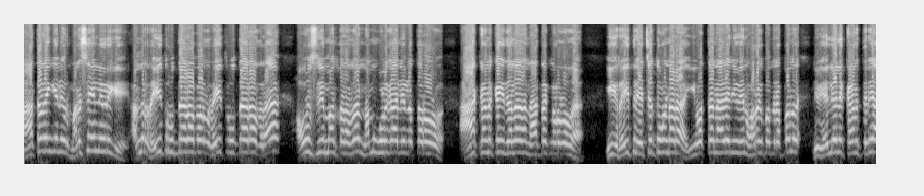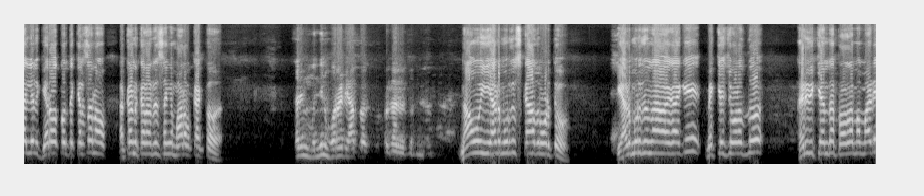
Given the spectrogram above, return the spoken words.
ಮಾತಾಡಂಗಿಲ್ಲ ಇವ್ರ ಮನಸ್ಸೇ ಇಲ್ಲ ಇವ್ರಿಗೆ. ಅಂದ್ರೆ ರೈತರು ಉದ್ಧಾರ ಆಗಬಾರ್ದು. ರೈತರು ಉದ್ಧಾರ ಆದ್ರ ಅವ್ರು ಶ್ರೀಮಂತರದ ನಮ್ಗ್ ಉಳಗಾಲಿಲ್ಲತ್ತಾರ ಅವ್ರು. ಆ ಕಾರಣಕ್ಕೆ ಇದೆಲ್ಲ ನಾಟಕ ನಡೆದದ. ಈ ರೈತರು ಎಚ್ಚೆತ್ತುಕೊಂಡಾರ ಇವತ್ತ ನಾಳೆ ನೀವೇನ್ ಹೊರಗೆ ಬಂದ್ರಪ್ಪ ಅಂದ್ರೆ ನೀವು ಎಲ್ಲೆಲ್ಲಿ ಕಾಣ್ತೀರಿ ಅಲ್ಲಿ ಗೆರ ಹಾಕುವಂತ ಕೆಲಸ ನಾವು ಅಖಂಡ ಕರ್ನಾಟಕ ಸಂಘ ಮಾಡ್ಬೇಕಾಗ್ತದ. ಮುಂದಿನ ಹೋರಾಟ ಯಾವ ಪ್ರಕಾರ ಇರ್ತದೆ? ನಾವು ಈ ಎರಡ್ ಮೂರು ದಿವಸ ಕಾದು ನೋಡ್ತೇವೆ. ಎರಡ್ ಮೂರ್ ದಿನ ಹಾಗಾಗಿ ಮೆಕ್ಕೆಜೋಳದ್ದು ಖರೀದಿ ಕೇಂದ್ರ ಪ್ರಾರಂಭ ಮಾಡಿ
